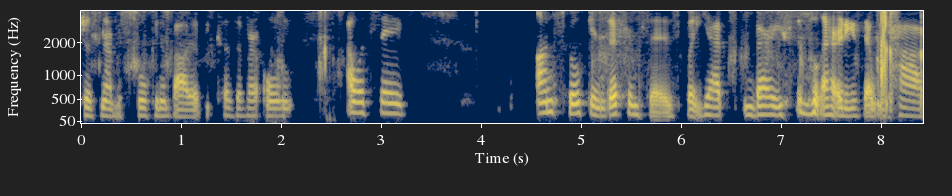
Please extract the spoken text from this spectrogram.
just never spoken about it because of our own, I would say, unspoken differences, but yet very similarities that we have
